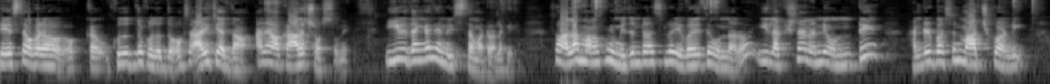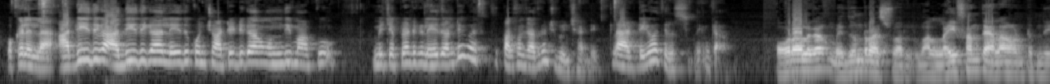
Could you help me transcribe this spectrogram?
చేస్తే ఒక ఒక కుదురుతుందో కుదరదు ఒకసారి అడిగి చేద్దాం అనే ఒక ఆలోచన వస్తుంది. ఈ విధంగా నేను ఇస్తామట వాళ్ళకి. సో అలా మనకు ఈ మిథున రాశిలో ఎవరైతే ఉన్నారో ఈ లక్షణాలన్నీ ఉంటే హండ్రెడ్ పర్సెంట్ మార్చుకోండి. ఒకవేళ అది ఇదిగా అది ఇదిగా లేదు కొంచెం అటు ఇటుగా ఉంది మాకు మీరు చెప్పినట్టుగా లేదు అంటే పర్సనల్ జాతకం చూపించండి. క్లారిటీగా తెలుస్తుంది ఇంకా. ఓవరాల్గా మిథున్ రాశి వాళ్ళు వాళ్ళ లైఫ్ అంతా ఎలా ఉంటుంది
